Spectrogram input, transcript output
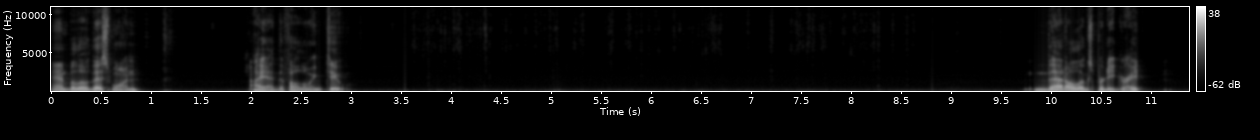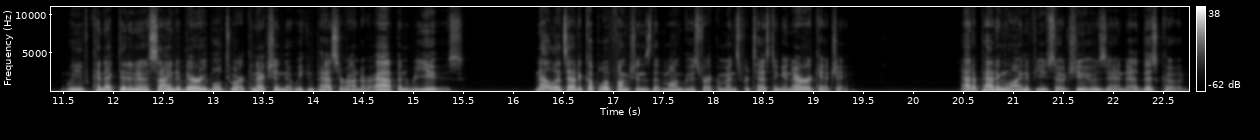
and below this one, I add the following two. That all looks pretty great. We've connected and assigned a variable to our connection that we can pass around our app and reuse. Now let's add a couple of functions that Mongoose recommends for testing and error catching. Add a padding line if you so choose, and add this code.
